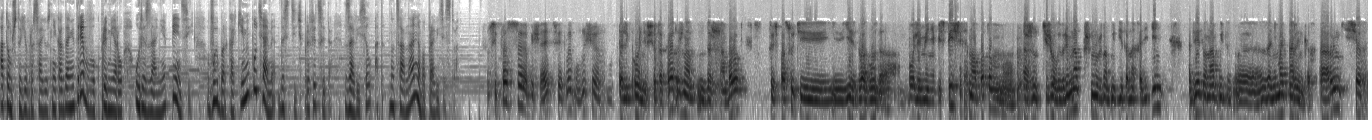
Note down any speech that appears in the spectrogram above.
о том, что Евросоюз никогда не требовал, к примеру, урезания пенсий. Выбор, какими путями достичь профицита, зависел от национального правительства. Ципрас обещает светлое будущее. Далеко не все так радужно, даже наоборот. То есть, по сути, есть два года более-менее беспечных, но потом нас ждут тяжелые времена, потому что нужно будет где-то находить деньги, а для этого надо будет э, занимать на рынках. А рынки сейчас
